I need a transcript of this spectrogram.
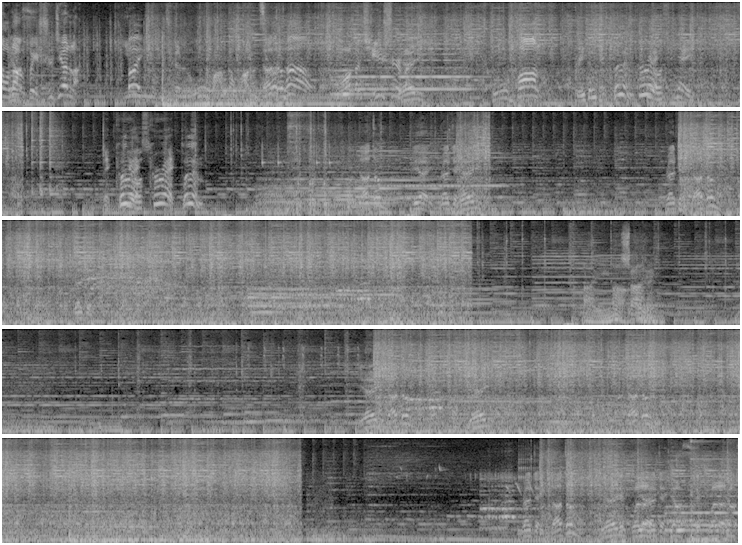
要浪费时间了，英勇却鲁莽的王子，Batal. 我的骑士们出发了。Correct. Yay. Correct. Willem. Mandatum. Yeah. Ready. Ready. Ready. Ein. Sale. Ready，Adam？Yeah，equally. Ready，yes，equally.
